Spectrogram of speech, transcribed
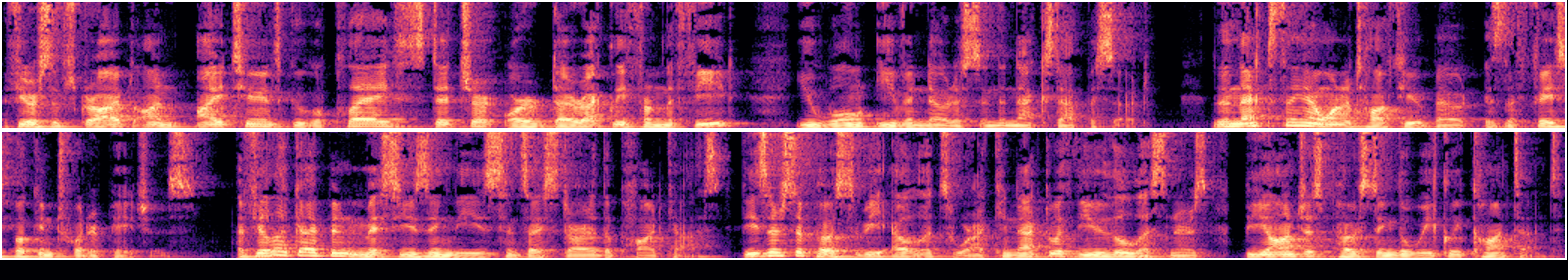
If you're subscribed on iTunes, Google Play, Stitcher, or directly from the feed, you won't even notice in the next episode. The next thing I want to talk to you about is the Facebook and Twitter pages. I feel like I've been misusing these since I started the podcast. These are supposed to be outlets where I connect with you, the listeners, beyond just posting the weekly content.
